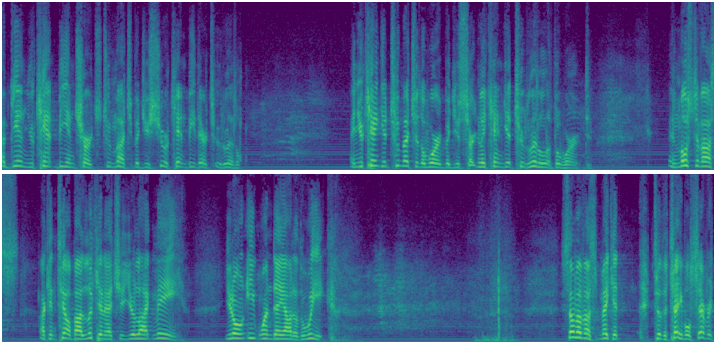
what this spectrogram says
Again, you can't be in church too much, but you sure can be there too little. And you can't get too much of the word, but you certainly can get too little of the word. And most of us, I can tell by looking at you, you're like me. You don't eat one day out of the week. Some of us make it to the table several,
